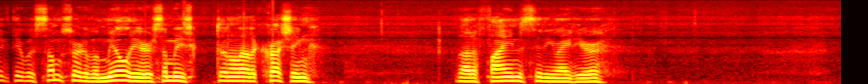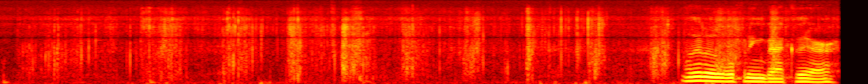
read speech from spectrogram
Like there was some sort of a mill here. Somebody's done a lot of crushing. A lot of fines sitting right here. Another little opening back there.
